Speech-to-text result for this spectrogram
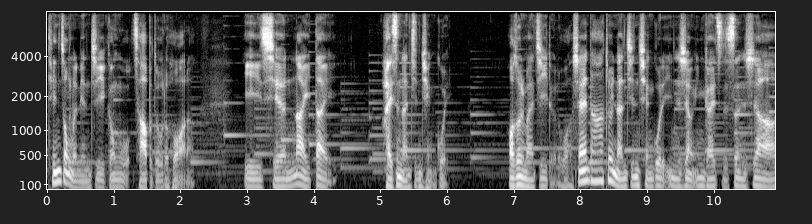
听众的年纪跟我差不多的话了，以前那一代还是南京钱柜。我说你们还记得的话，现在大家对南京钱柜的印象应该只剩下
